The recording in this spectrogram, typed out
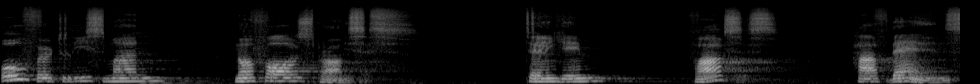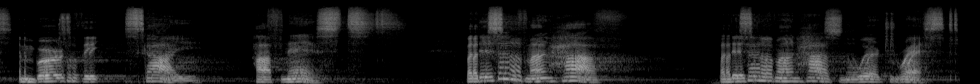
offered to this man no false promises, telling him, Foxes have dens, and birds of the sky have nests. But the Son of Man have, but the Son of Man has nowhere to rest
